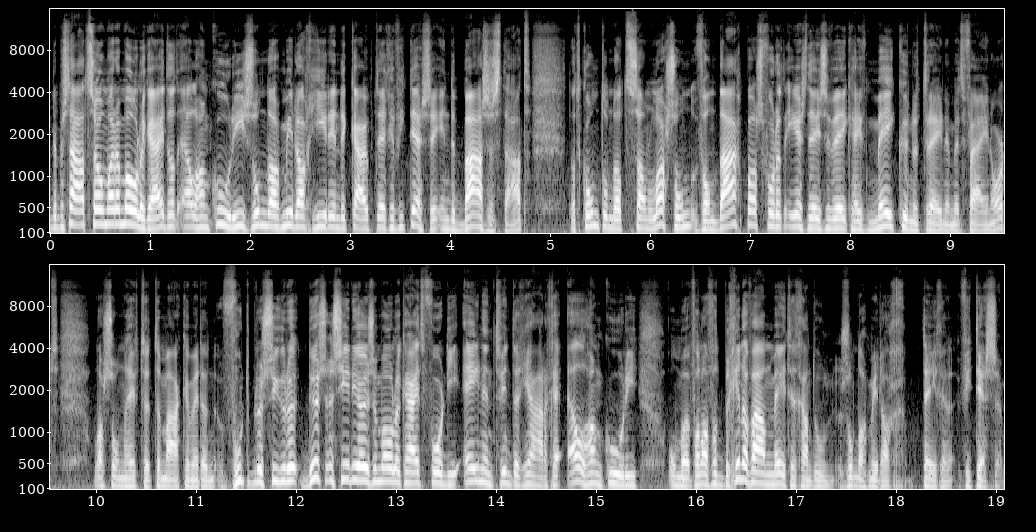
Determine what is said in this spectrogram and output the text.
Er bestaat zomaar een mogelijkheid dat El Hankouri zondagmiddag hier in de Kuip tegen Vitesse in de basis staat. Dat komt omdat Sam Larsson vandaag pas voor het eerst deze week heeft mee kunnen trainen met Feyenoord. Larsson heeft te maken met een voetblessure, dus een serieuze mogelijkheid voor die 21-jarige El Hankouri om eh, vanaf het begin af aan mee te gaan doen zondagmiddag tegen Vitesse.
